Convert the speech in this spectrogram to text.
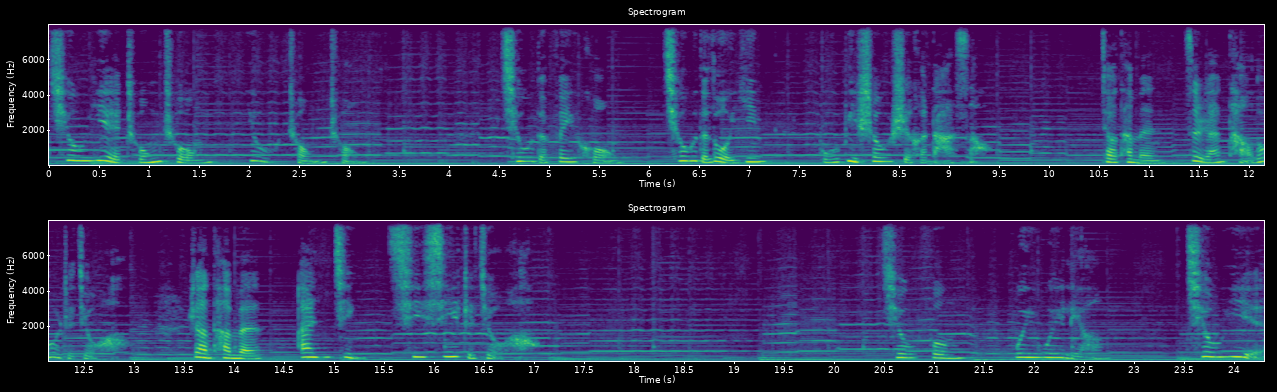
秋叶重重。又重重，秋的绯红，秋的落英，不必收拾和打扫，叫它们自然躺落着就好，让它们安静栖息着就好。秋风微微凉，秋叶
